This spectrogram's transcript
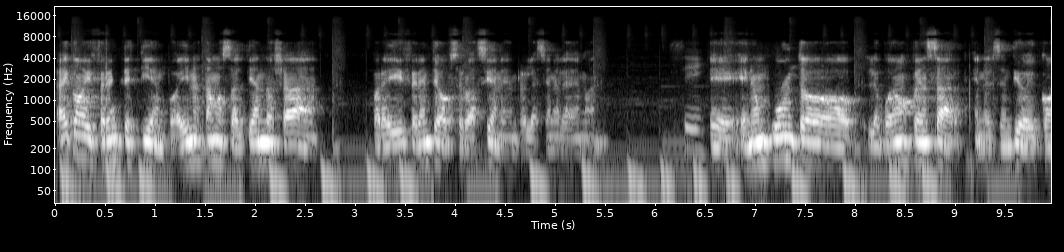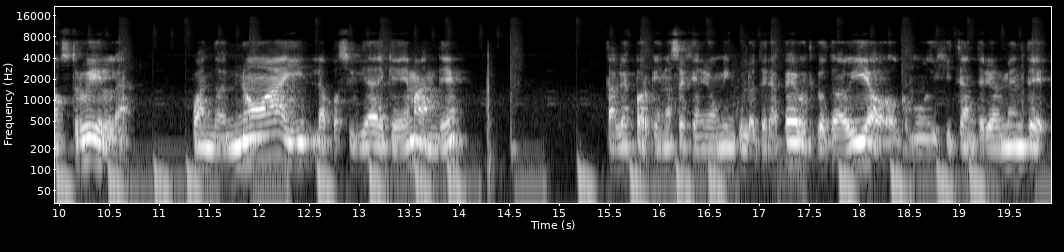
Hay como diferentes tiempos, ahí no estamos salteando ya por ahí diferentes observaciones en relación a la demanda. Eh, en un punto lo podemos pensar en el sentido de construirla cuando no hay la posibilidad de que demande, tal vez porque no se genera un vínculo terapéutico todavía o como dijiste anteriormente,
